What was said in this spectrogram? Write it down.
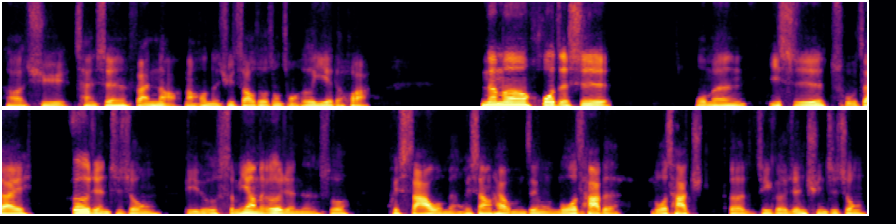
啊去产生烦恼，然后呢去造作种种恶业的话，那么或者是我们一时处在恶人之中，比如什么样的恶人呢？说会杀我们，会伤害我们这种罗刹的罗刹的这个人群之中，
